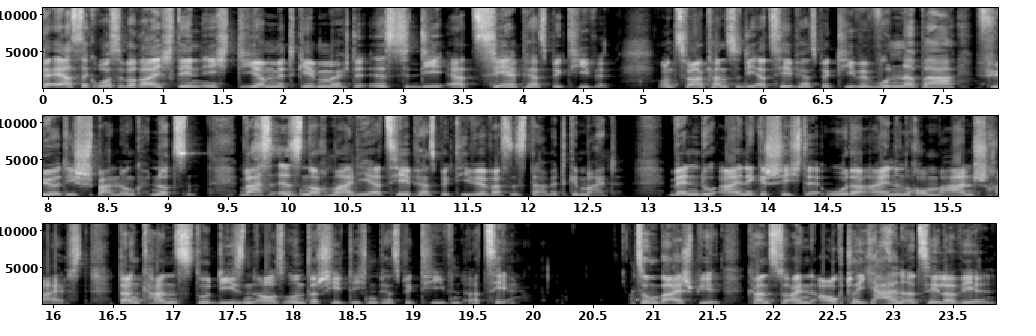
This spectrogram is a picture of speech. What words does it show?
Der erste große Bereich, den ich dir mitgeben möchte, ist die Erzählperspektive. Und zwar kannst du die Erzählperspektive wunderbar für die Spannung nutzen. Was ist nochmal die Erzählperspektive? Was ist damit gemeint? Wenn du eine Geschichte oder einen Roman schreibst, dann kannst du diesen aus unterschiedlichen Perspektiven erzählen. Zum Beispiel kannst du einen auktorialen Erzähler wählen.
